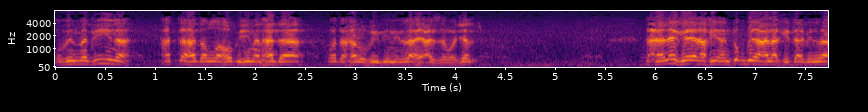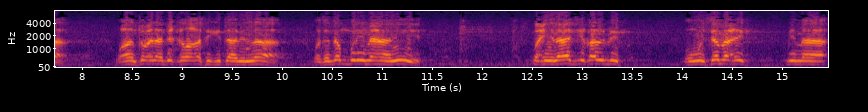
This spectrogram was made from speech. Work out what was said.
وفي المدينة حتى هدى الله به من هدى ودخلوا في دين الله عز وجل. فعليك يا أخي أن تقبل على كتاب الله وأن تعنى بقراءة كتاب الله وتدبر معانيه وعلاج قلبك ومجتمعك بما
